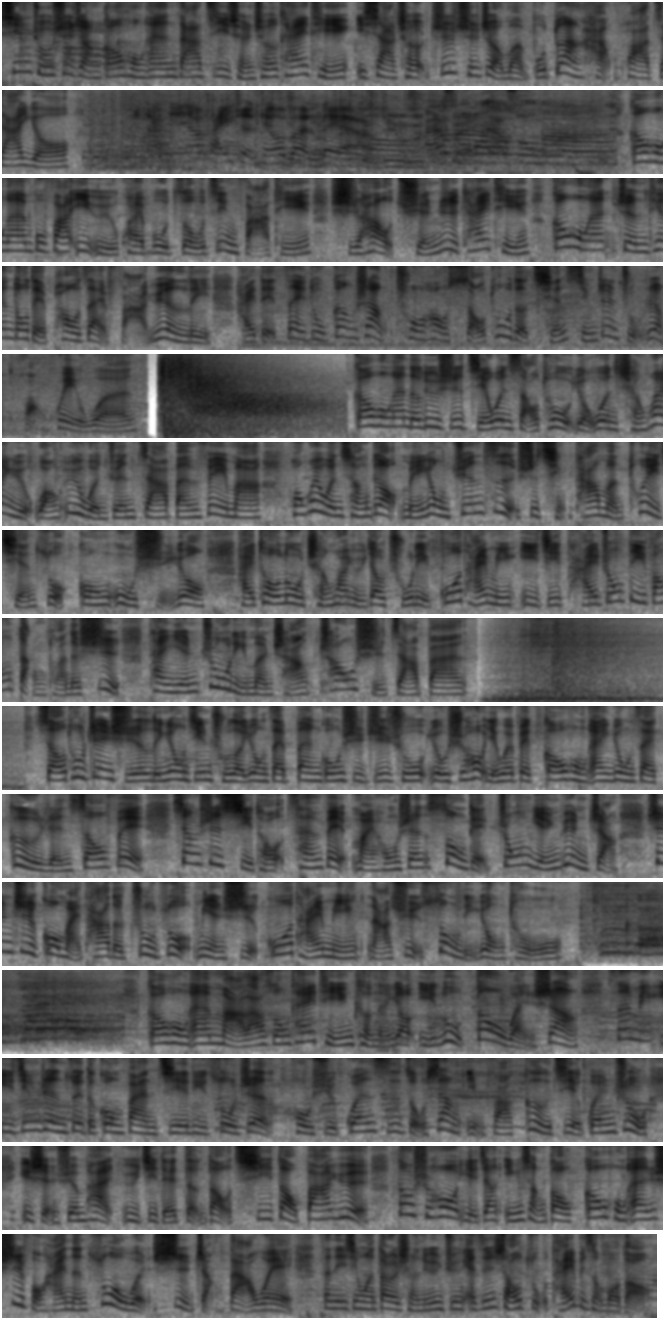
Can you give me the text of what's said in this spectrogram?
新竹市长高虹安搭计程车开庭，一下车，支持者们不断喊话加油。市长今天要开一整天，会不会很累啊？还有什么话要说吗？高虹安不发一语，快步走进法庭。十号全日开庭，高虹安整天都得泡在法院里，还得再度杠上绰号“小兔”的前行政主任黄慧文。高鸿安的律师诘问小兔，有问陈焕宇、王玉文捐加班费吗？黄慧文强调没用捐字，是请他们退钱做公务使用，还透露陈焕宇要处理郭台铭以及台中地方党团的事，坦言助理们常超时加班。小兔证实，零用金除了用在办公室支出，有时候也会被高鸿安用在个人消费，像是洗头、餐费、买红参送给中研院长，甚至购买他的著作、面试郭台铭，拿去送礼用途。市长加油！高洪安马拉松开庭，可能要一路到晚上。三名已经认罪的共犯接力作证，后续官司走向引发各界关注。一审宣判预计得等到七到八月，到时候也将影响到高洪安是否还能坐稳市长大位。三立新闻道瑞成林玉君 S N 小组台北总报道。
